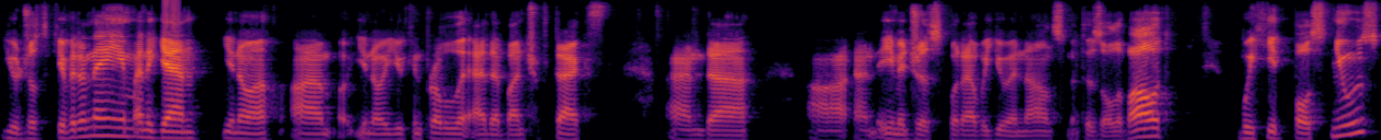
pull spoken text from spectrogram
you just give it a name. And again, you know, um, you know, you can probably add a bunch of text and uh, uh, and images, whatever your announcement is all about. We hit post news,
